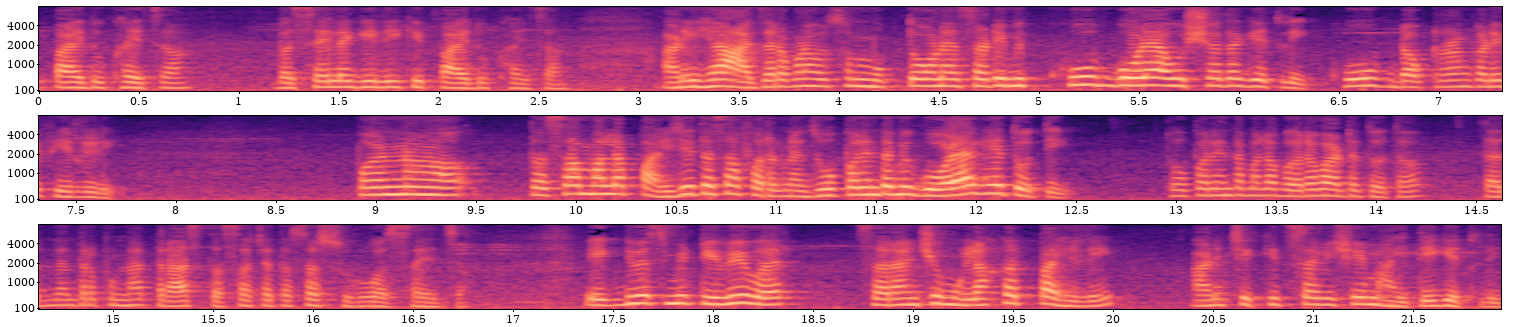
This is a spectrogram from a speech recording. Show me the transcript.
पाय दुखायचा बसायला गेली की पाय दुखायचा. आणि ह्या आजारपणापासून मुक्त होण्यासाठी मी खूप गोळ्या औषधं घेतली खूप डॉक्टरांकडे फिरली. पण तसा मला पाहिजे तसा फरक नाही. जोपर्यंत मी गोळ्या घेत होती तोपर्यंत मला बरं वाटत होतं. त्यानंतर पुन्हा त्रास तसाच्या तसा सुरू असायचा. एक दिवस मी टी व्हीवर सरांची मुलाखत पाहिली आणि चिकित्साविषयी माहिती घेतली.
